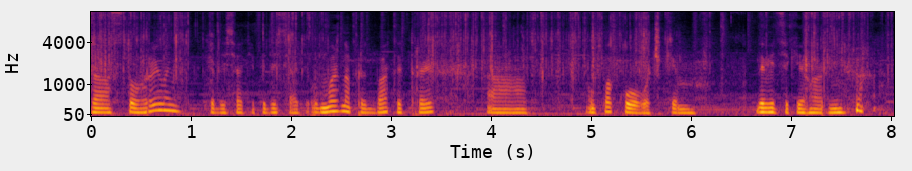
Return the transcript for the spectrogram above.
За 100 гривень 50 і 50 можна придбати три а, упаковочки. Дивіться, які гарні.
